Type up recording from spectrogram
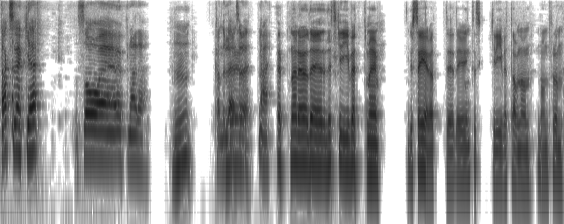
tack så mycket. Så eh, öppnar jag det. Mm. Kan du läsa det? Nej. Öppnar det, det, det är skrivet med... Du ser att det, det är inte skrivet av någon, någon från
